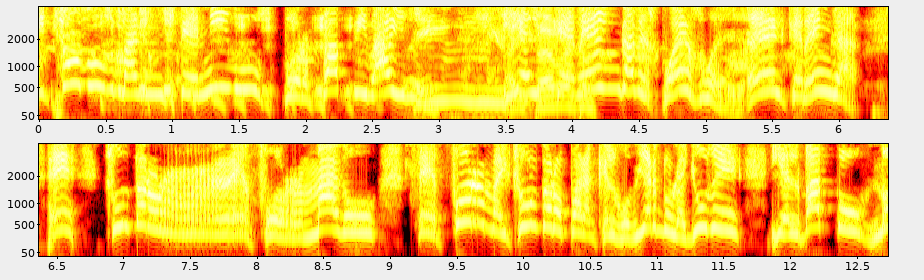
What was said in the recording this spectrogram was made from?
Y todos mantenidos por Papi Biden. Y el que venga después, güey. El que venga. ¿eh? Chúntaro reformado. Se forma el chúntaro para que el gobierno le ayude. Y el vato no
